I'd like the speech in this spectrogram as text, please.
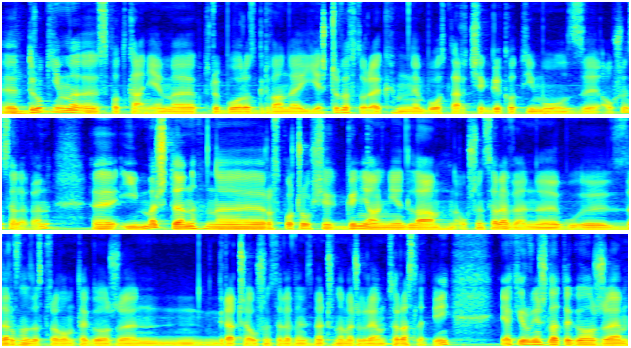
E, Drugim e, spotkaniem, e, które było rozgrywane jeszcze we wtorek, było starcie Gecko Teamu z Ocean's Eleven e, i mecz ten e, rozpoczął się genialnie dla Ocean's Eleven, e, e, zarówno za sprawą tego, że gracze Ocean's Eleven z meczu na mecz grają coraz lepiej, jak i również dlatego, że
